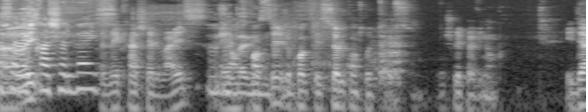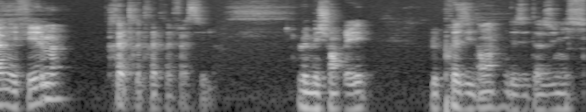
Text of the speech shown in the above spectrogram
Ah, c'est avec oui. Rachel Weisz. avec Rachel Weisz. Mhm. Et en français, je crois que c'est Seul contre tous. Je l'ai pas vu non plus. Et dernier film, très très très très facile. Le méchant est le président des États-Unis.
